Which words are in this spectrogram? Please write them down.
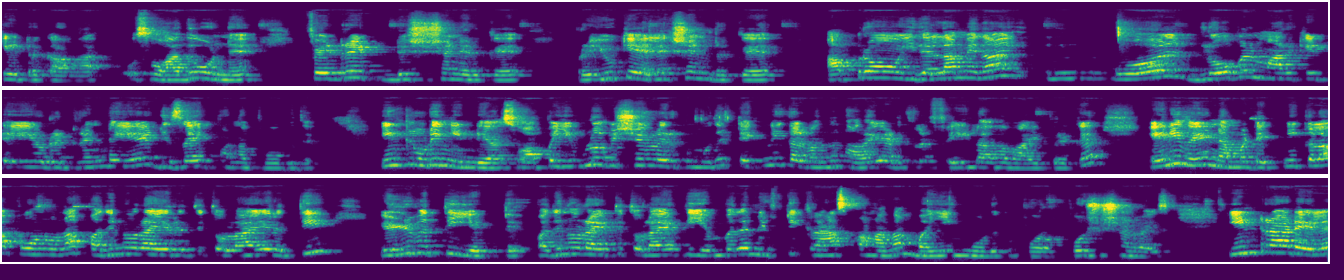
கேட்டிருக்காங்க. ஸோ அது ஒன்று ஃபெடரேட் டிசிஷன் இருக்கு. அப்புறம் யூகே எலெக்ஷன் இருக்கு. அப்புறம் இதெல்லாமே தான் வேர்ல்ட் குளோபல் மார்க்கெட்டையோட ட்ரெண்டையே டிசைட் பண்ண போகுது இன்க்ளூடிங் இந்தியா ஸோ அப்போ இவ்வளோ விஷயங்கள் இருக்கும்போது டெக்னிக்கல் வந்து நிறைய இடத்துல ஃபெயில் ஆக வாய்ப்பு இருக்கு. எனிவே நம்ம டெக்னிக்கலா போனோம்னா பதினோராயிரத்தி தொள்ளாயிரத்தி எழுபத்தி எட்டு பதினோராயிரத்தி தொள்ளாயிரத்தி எண்பதை நிஃப்டி கிராஸ் பண்ணாதான் பையிங் மோடுக்கு போறோம் பொசிஷன் வைஸ் இன்ட்ராடேல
